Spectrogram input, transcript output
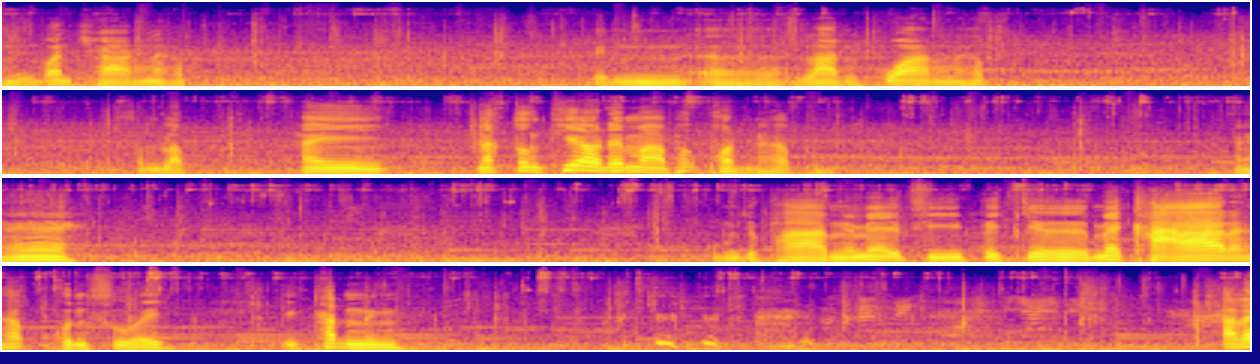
หมู่บ้านช้างนะครับ เป็นลานกว้างนะครับสำหรับให้นักท่องเที่ยวได้มาพักผ่อนนะครับผมผมจะพาแม่แม่สีไปเจอแม่ค้านะครับ คนสวยอีกท่านหนึ่งอะไร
